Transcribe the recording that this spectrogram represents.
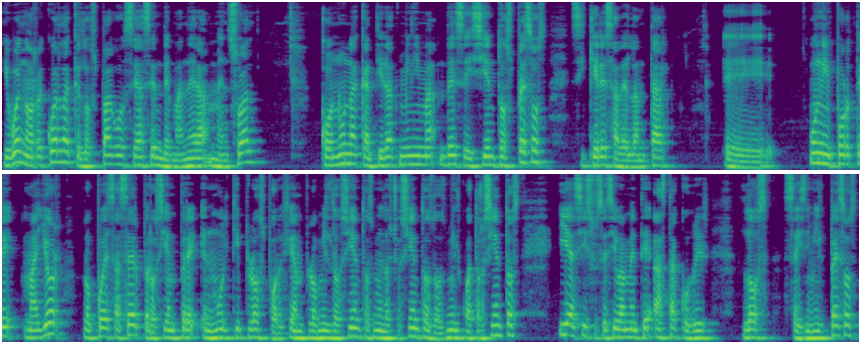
y bueno, recuerda que los pagos se hacen de manera mensual con una cantidad mínima de 600 pesos. Si quieres adelantar eh, un importe mayor, lo puedes hacer, pero siempre en múltiplos, por ejemplo, 1200, 1800, 2400 y así sucesivamente hasta cubrir los 6000 pesos.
